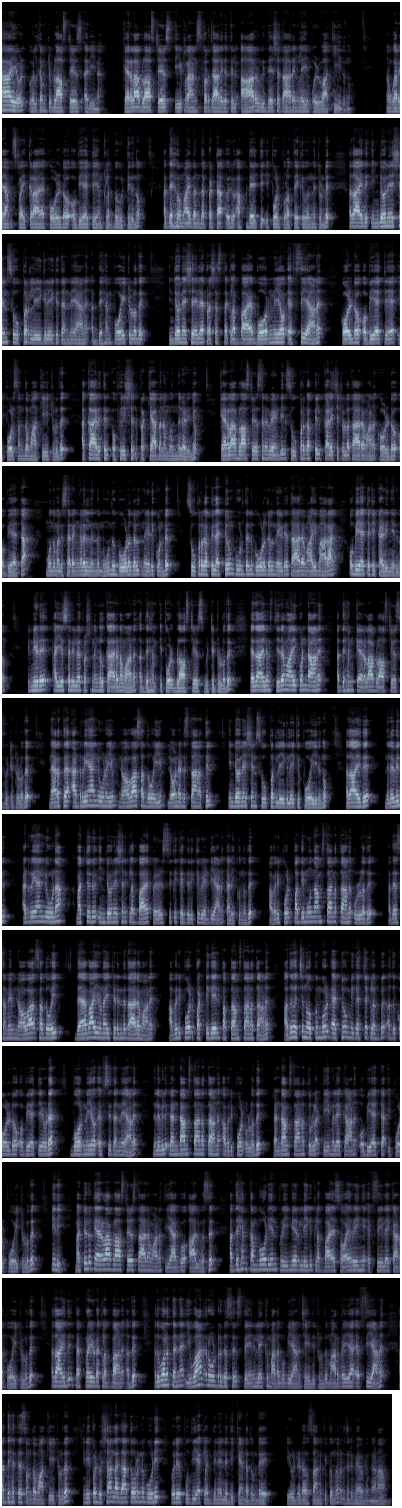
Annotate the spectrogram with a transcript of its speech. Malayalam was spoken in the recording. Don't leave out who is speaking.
Speaker 1: Hi all welcome to Blasters arena. Kerala Blasters ഈ ട്രാൻസ്ഫർ ജാലകത്തിൽ ആറ് വിദേശ താരങ്ങളെയും ഒഴിവാക്കിയിരുന്നു. നമുക്കറിയാം സ്ട്രൈക്കറായ കോൾഡോ ഒബിയാറ്റയും ക്ലബ്ബ് വിട്ടിരുന്നു. അദ്ദേഹവുമായി ബന്ധപ്പെട്ട ഒരു അപ്ഡേറ്റ് ഇപ്പോൾ പുറത്തേക്ക് വന്നിട്ടുണ്ട്. അതായത് ഇന്തോനേഷ്യൻ സൂപ്പർ ലീഗിലേക്ക് തന്നെയാണ് അദ്ദേഹം പോയിട്ടുള്ളത്. ഇന്തോനേഷ്യയിലെ പ്രശസ്ത ക്ലബ്ബായ ബോർണിയോ എഫ് സി ആണ് കോൾഡോ ഒബിയാറ്റയെ ഇപ്പോൾ സ്വന്തമാക്കിയിട്ടുള്ളത്. അക്കാര്യത്തിൽ ഒഫീഷ്യൽ പ്രഖ്യാപനം വന്നു കഴിഞ്ഞു കേരള ബ്ലാസ്റ്റേഴ്സിന് വേണ്ടി സൂപ്പർ കപ്പിൽ കളിച്ചിട്ടുള്ള താരമാണ് കോൾഡോ ഒബിയേറ്റ. മൂന്ന് മത്സരങ്ങളിൽ നിന്ന് മൂന്ന് ഗോളുകൾ നേടിക്കൊണ്ട് സൂപ്പർ കപ്പിൽ ഏറ്റവും കൂടുതൽ ഗോളുകൾ നേടിയ താരമായി മാറാൻ ഒബിയേറ്റയ്ക്ക് കഴിഞ്ഞിരുന്നു. പിന്നീട് ഐ എസ് എല്ലിലെ പ്രശ്നങ്ങൾ കാരണമാണ് അദ്ദേഹം ഇപ്പോൾ ബ്ലാസ്റ്റേഴ്സ് വിട്ടിട്ടുള്ളത്. ഏതായാലും സ്ഥിരമായി കൊണ്ടാണ് അദ്ദേഹം കേരള ബ്ലാസ്റ്റേഴ്സ് വിട്ടിട്ടുള്ളത്. നേരത്തെ അഡ്രിയാൻ ലൂണയും നോവ സദോയും ലോൺ അടിസ്ഥാനത്തിൽ ഇന്തോനേഷ്യൻ സൂപ്പർ ലീഗിലേക്ക് പോയിരുന്നു. അതായത് നിലവിൽ അഡ്രിയാൻ ലൂണ മറ്റൊരു ഇന്തോനേഷ്യൻ ക്ലബ്ബായ പേഴ്സിക്കെതിരിക്ക് വേണ്ടിയാണ് കളിക്കുന്നത്. അവരിപ്പോൾ പതിമൂന്നാം സ്ഥാനത്താണ് ഉള്ളത്. അതേസമയം നോവ സദോയി ദേവ യുണൈറ്റഡിന്റെ താരമാണ്. അവരിപ്പോൾ പട്ടികയിൽ പത്താം സ്ഥാനത്താണ്. അത് വെച്ച് നോക്കുമ്പോൾ ഏറ്റവും മികച്ച ക്ലബ്ബ് അത് കോൾഡോ ഒബിയേറ്റയുടെ ബോർണിയോ എഫ് സി തന്നെയാണ്. നിലവിൽ രണ്ടാം സ്ഥാനത്താണ് അവരിപ്പോൾ ഉള്ളത്. രണ്ടാം സ്ഥാനത്തുള്ള ടീമിലേക്കാണ് ഒബിയേറ്റ ഇപ്പോൾ പോയിട്ടുള്ളത്. ഇനി മറ്റൊരു കേരള ബ്ലാസ്റ്റേഴ്സ് താരമാണ് തിയാഗോ ആൽവസ്. അദ്ദേഹം കംബോഡിയൻ പ്രീമിയർ ലീഗ് ക്ലബ്ബായ സോയറിങ് എഫ് സിയിലേക്കാണ് പോയിട്ടുള്ളത്. അതായത് പെപ്രയുടെ ക്ലബ്ബാണ് അത്. അതുപോലെ തന്നെ യുവാൻ റോഡ്രിഗസ് സ്പെയിനിലേക്ക് മടങ്ങുകയാണ് ചെയ്തിട്ടുള്ളത്. മാർബയ്യ എഫ് സി ആണ് അദ്ദേഹത്തെ സ്വന്തമാക്കിയിട്ടുള്ളത്. ഇനിയിപ്പോൾ ഡുഷാൻ ലഗാത്തോറിന് കൂടി ഒരു പുതിയ ക്ലബിനെ ലഭിക്കേണ്ടതുണ്ട്. ഈ വീഡിയോ അവസാനിപ്പിക്കുന്നു. അടുത്തൊരു വീണ്ടും കാണാം.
